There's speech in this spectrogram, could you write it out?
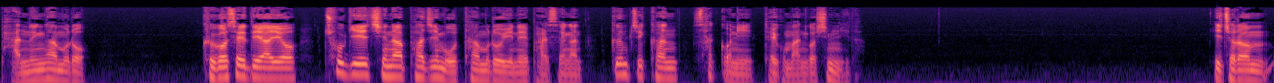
반응함으로 그것에 대하여 초기에 진압하지 못함으로 인해 발생한 끔찍한 사건이 되고 만 것입니다. 이처럼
